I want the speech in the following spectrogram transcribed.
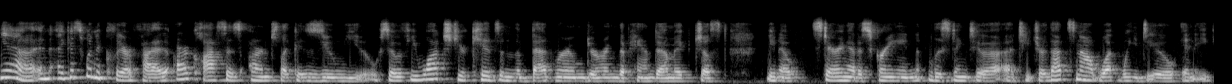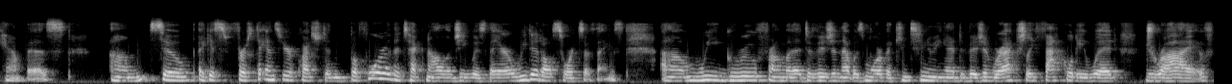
Yeah, and I just want to clarify our classes aren't like a Zoom U. So if you watched your kids in the bedroom during the pandemic, just, you know, staring at a screen, listening to a, a teacher, that's not what we do in eCampus. Um, so I guess first to answer your question, before the technology was there, we did all sorts of things. Um, we grew from a division that was more of a continuing ed division where actually faculty would drive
